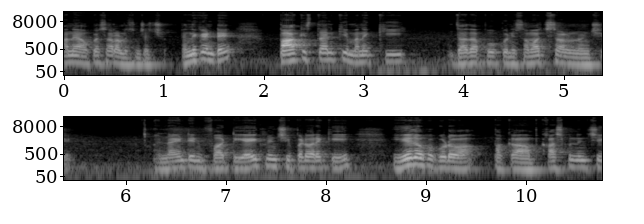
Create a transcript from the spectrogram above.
అనే ఒకసారి ఆలోచించవచ్చు ఎందుకంటే పాకిస్తాన్కి మనకి దాదాపు కొన్ని సంవత్సరాల నుంచి నైన్టీన్ ఫార్టీ ఎయిట్ నుంచి ఇప్పటివరకు ఏదో ఒక గొడవ పక్క కాశ్మీర్ నుంచి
